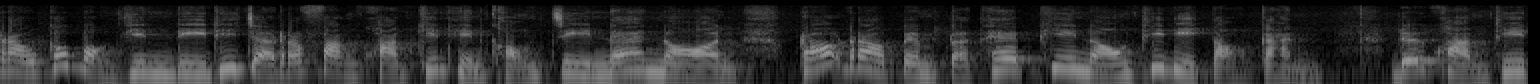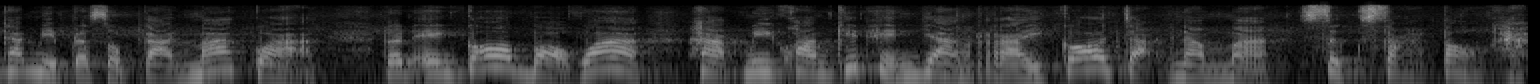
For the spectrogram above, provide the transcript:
เราก็บอกยินดีที่จะรับฟังความคิดเห็นของจีนแน่นอน เพราะเราเป็นประเทศพี่น้องที่ดีต่อกัน ด้วยความที่ท่านมีประสบการณ์มากกว่าตนเองก็บอกว่าหากมีความคิดเห็นอย่างไรก็จะนำมาศึกษาต่อค่ะ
